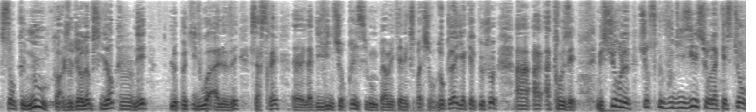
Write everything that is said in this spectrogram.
sans que nous, quand je veux dire l'Occident, hmm. n'ait le petit doigt à lever, ça serait euh, la divine surprise, si vous me permettez l'expression. Donc là, il y a quelque chose à, creuser. Mais sur le sur ce que vous disiez sur la question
